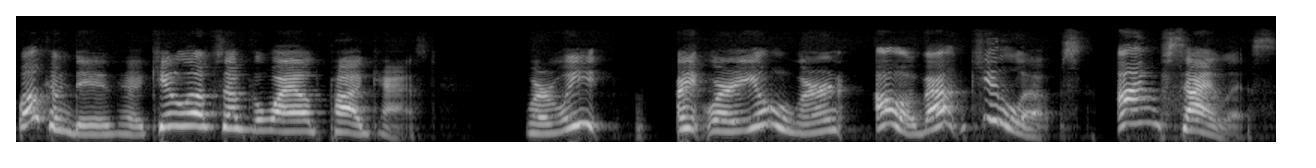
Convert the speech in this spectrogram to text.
Welcome to the Cutelopes of the Wild podcast, where we where you'll learn all about cutelopes. I'm Silas.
